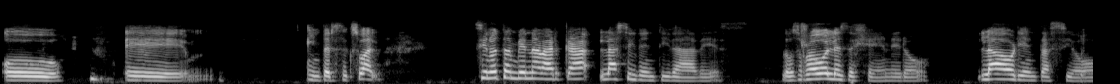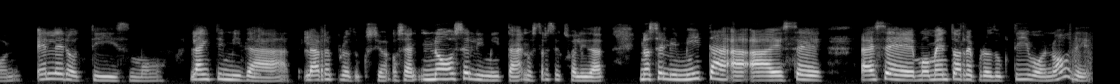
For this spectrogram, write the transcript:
O eh, intersexual, sino también abarca las identidades, los roles de género, la orientación, el erotismo, la intimidad, la reproducción, o sea, no se limita, nuestra sexualidad no se limita a, ese, a ese momento reproductivo, ¿no? De,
